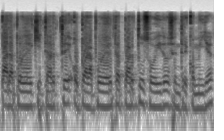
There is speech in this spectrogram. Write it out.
para poder quitarte o para poder tapar tus oídos, entre comillas,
